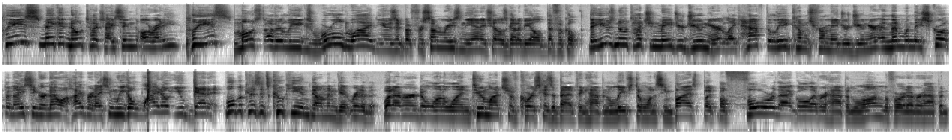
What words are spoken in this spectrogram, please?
Please make it no-touch icing already. Please? Most other leagues worldwide use it, but for some reason the NHL has got to be all difficult. They use no-touch in Major Junior, like half the league comes from Major Junior, and then when they screw up an icing or now a hybrid icing, we go, why don't you get it? Well, because it's kooky and dumb and get rid of it. Whatever, don't want to whine too much, of course, because a bad thing happened. The Leafs don't want to seem biased, but before that goal ever happened, long before it ever happened,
